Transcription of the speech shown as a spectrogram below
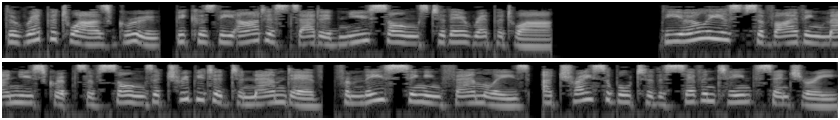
The repertoires grew, because the artists added new songs to their repertoire. The earliest surviving manuscripts of songs attributed to Namdev, from these singing families, are traceable to the 17th century.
